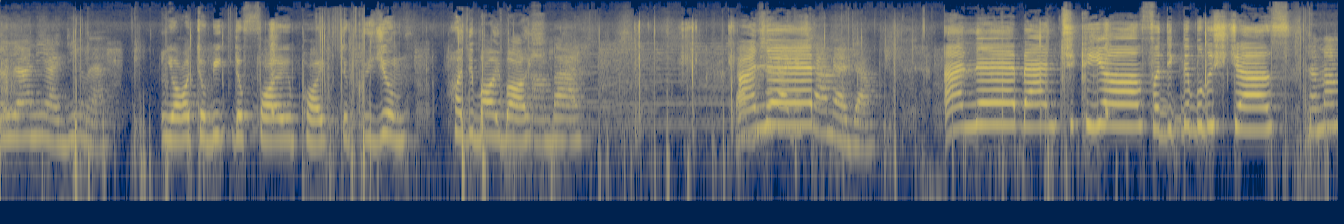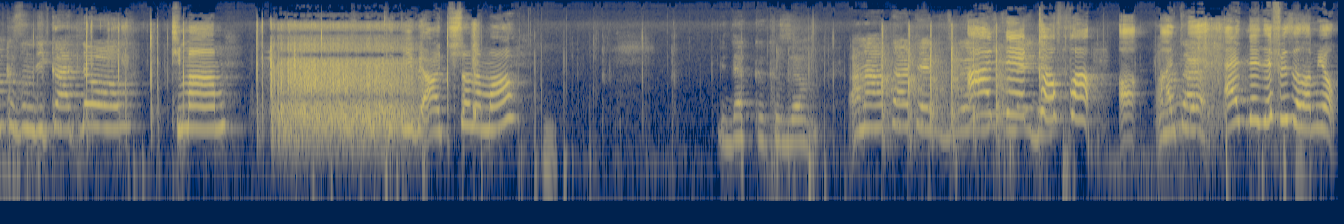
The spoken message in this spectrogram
Nerede yani yer değil mi? Ya tabii ki de Fire Park'ta kızım. Hadi bay bay. Tamam. Ben Anne. Anne ben çıkıyorum. Fadik'le buluşacağız. Tamam kızım dikkatli ol. Tamam. Kapıyı bir açsan ama. Bir dakika kızım. Anahtar tezgahı. Anne kafa. Anne, Anahtar. anne nefes alamıyorum.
